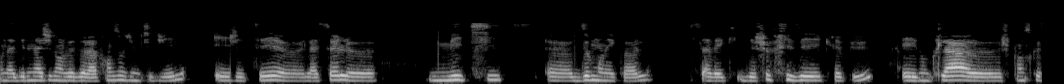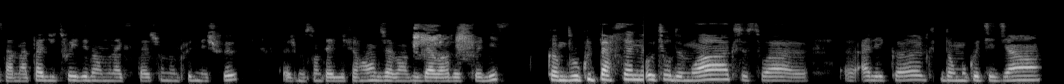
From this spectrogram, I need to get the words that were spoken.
on a déménagé dans l'ouest de la France, dans une petite ville. Et j'étais euh, la seule métisse de mon école, avec des cheveux frisés et crépus. Et donc là, je pense que ça m'a pas du tout aidé dans mon acceptation non plus de mes cheveux. Je me sentais différente, j'avais envie d'avoir des cheveux lisses. Comme beaucoup de personnes autour de moi, que ce soit à l'école, dans mon quotidien,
